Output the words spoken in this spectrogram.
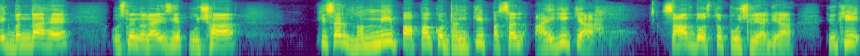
एक बंदा है, उसने गाइस ये पूछा कि, सर, मम्मी पापा को ढंग की पसंद आएगी क्या? साफ़ दोस्तों पूछ लिया गया, क्योंकि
